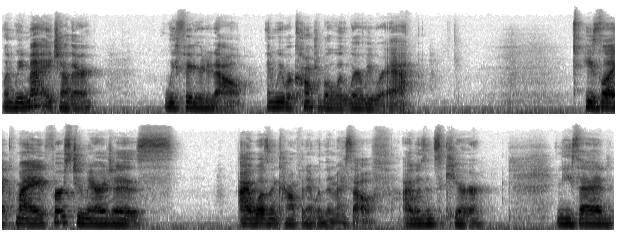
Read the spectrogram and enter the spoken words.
when we met each other, we figured it out and we were comfortable with where we were at. He's like, my first two marriages, I wasn't confident within myself, I was insecure. And he said,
